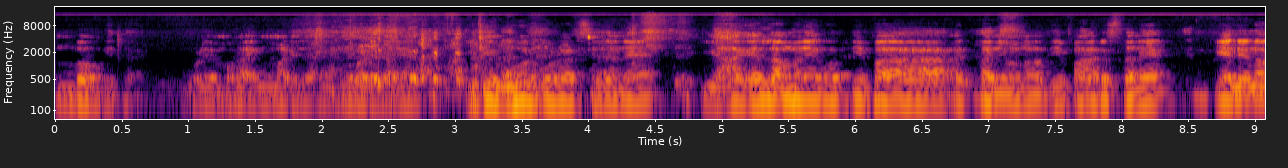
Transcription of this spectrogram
ತುಂಬ ಹೋಗಿದ್ದಾರೆ. ಒಳ್ಳೆ ಮಗ ಹಿಂಗೆ ಮಾಡಿದ್ದಾನೆ ಹಂಗೆ ಮಾಡಿದ್ದಾನೆ ಇಡೀ ಊರು ಓಡಾಡಿಸಿದ್ದಾನೆ ಯಾವೆಲ್ಲ ಮನೆಗೆ ಹೋಗಿ ದೀಪ ಹಚ್ತಾನೆ ಇವನು, ದೀಪ ಹಾರಿಸ್ತಾನೆ, ಏನೇನೋ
